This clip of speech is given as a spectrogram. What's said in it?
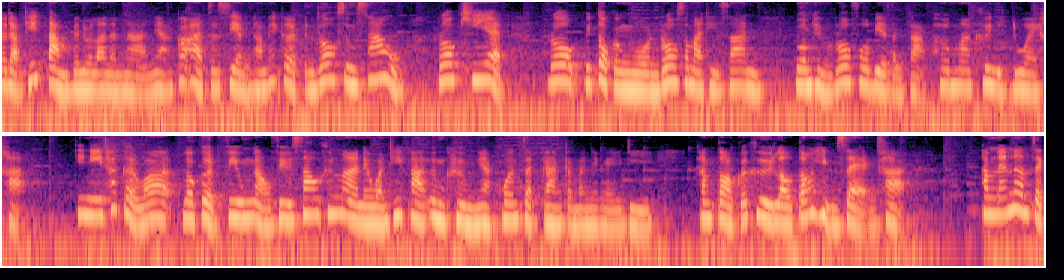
ระดับที่ต่ำเป็นเวลานานๆเนี่ยก็อาจจะเสี่ยงทำให้เกิดเป็นโรคซึมเศร้า โรคเครียด โรควิตกกังวล โรคสมาธิสั้น รวมถึงโรค phobia ต่างๆ เพิ่มมากขึ้นอีกด้วยค่ะ ทีนี้ถ้าเกิดว่าเราเกิด feel เหงา feel เศร้าขึ้นมาในวันที่ฟ้าอึมครึมเนี่ยควรจัดการกับมันยังไงดีคำตอบก็คือเราต้องหิวแสงค่ะคำแนะนำจาก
